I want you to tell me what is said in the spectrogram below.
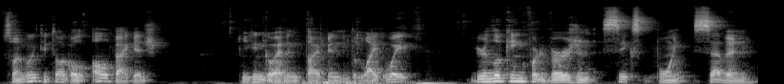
So I'm going to toggle all package. You can go ahead and type in the lightweight you're looking for the version 6.7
